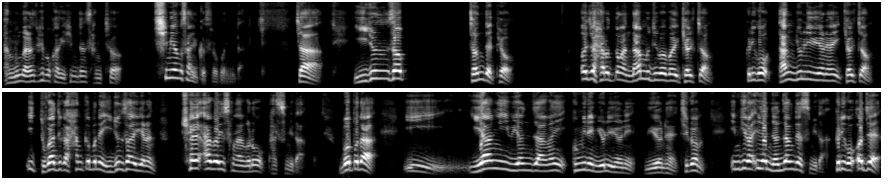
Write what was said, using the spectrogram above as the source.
당분간은 회복하기 힘든 상처, 치명상일 것으로 보입니다. 자, 이준석 전 대표 어제 하루 동안 나무집업의 결정 그리고 당 윤리위원회의 결정 이 두 가지가 한꺼번에 이준석에게는 최악의 상황으로 갔습니다. 무엇보다 이 이양희 위원장의 국민의힘 윤리위원회 위원회 지금 임기가 1년 연장됐습니다. 그리고 어제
